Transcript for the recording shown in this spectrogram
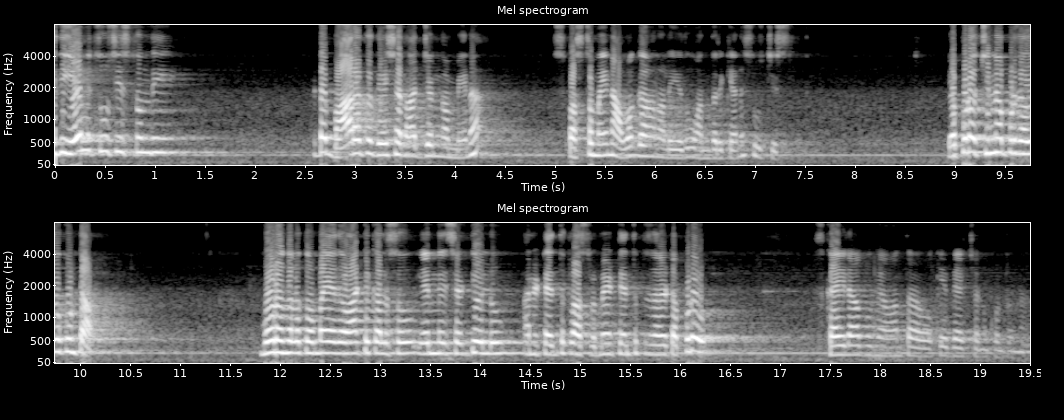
ఇది ఏమి సూచిస్తుంది? అంటే భారతదేశ రాజ్యాంగం మీద స్పష్టమైన అవగాహన లేదు అందరికీ అని సూచిస్తుంది. ఎప్పుడో చిన్నప్పుడు చదువుకుంటాం. మూడు వందల తొంభై ఐదు ఆర్టికల్స్ ఎనిమిది షెడ్యూళ్ళు అని టెన్త్ క్లాస్లో మేము టెన్త్ చదివేటప్పుడు స్కైలాబ్ మేమంతా ఒకే బ్యాచ్ అనుకుంటున్నాం.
